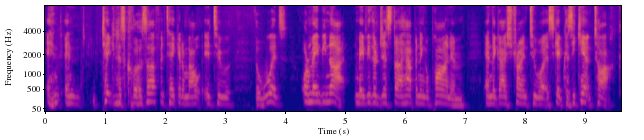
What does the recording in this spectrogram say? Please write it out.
and and taking his clothes off and taking him out into the woods, or maybe not. Maybe they're just uh, happening upon him and the guy's trying to uh, escape because he can't talk.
